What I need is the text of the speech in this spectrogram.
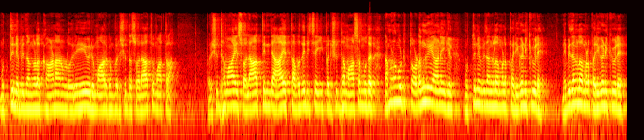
മുത്തുനബി തങ്ങളെ കാണാനുള്ള ഒരേ ഒരു മാർഗം പരിശുദ്ധ സ്വലാത്ത് മാത്രം. പരിശുദ്ധമായ സ്വലാത്തിന്റെ ആയത്ത് അവതരിച്ച ഈ പരിശുദ്ധ മാസം മുതൽ നമ്മളങ്ങോട്ട് തുടങ്ങുകയാണെങ്കിൽ മുത്തുനബി തങ്ങൾ നമ്മളെ പരിഗണിക്കൂലേ? നബിതങ്ങൾ നമ്മളെ പരിഗണിക്കൂലേ?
